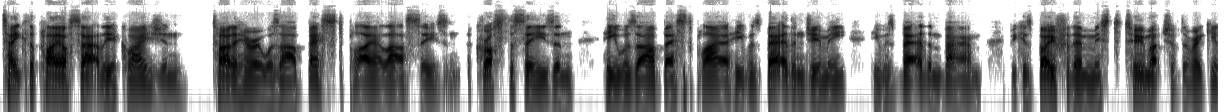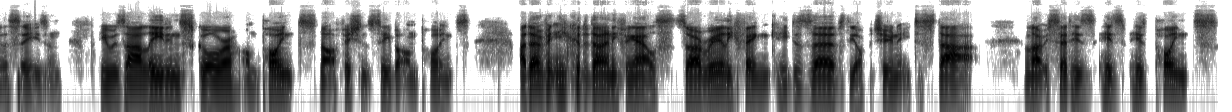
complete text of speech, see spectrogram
take the playoffs out of the equation, Tyler Herro was our best player last season. Across the season, he was our best player. He was better than Jimmy. He was better than Bam because both of them missed too much of the regular season. He was our leading scorer on points, not efficiency, but on points. I don't think he could have done anything else. So I really think he deserves the opportunity to start. And like we said, his his his points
